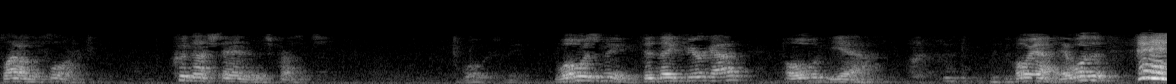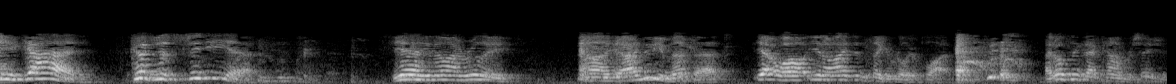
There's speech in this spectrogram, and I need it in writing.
Flat on the floor. Could not stand in his presence. Woe is me. Woe is me. Did they fear God? Oh, yeah. Oh, yeah. It wasn't, hey, God, good to see you. Yeah, you know, I really, uh, yeah, I knew you meant that. Yeah, well, you know, I didn't think it really applied. I don't think that conversation.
